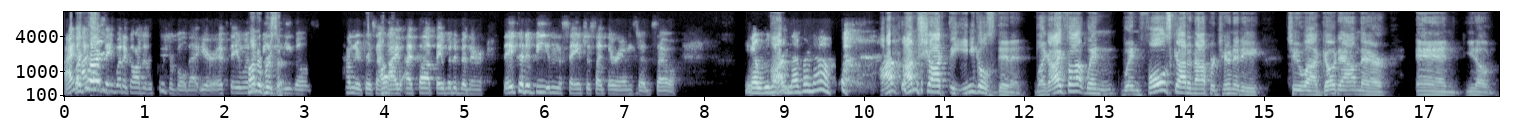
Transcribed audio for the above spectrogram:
I, like, I thought they would have gone to the Super Bowl that year if they would have beaten the Eagles. Hundred percent. I, I thought they would have been there. They could have beaten the Saints just like the Rams did. So, you know, we never, never know. I'm, I'm shocked the Eagles didn't. Like I thought when when Foles got an opportunity to uh, go down there and you know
